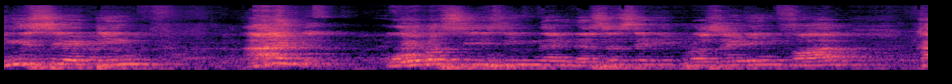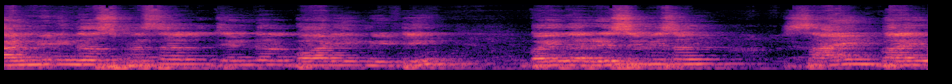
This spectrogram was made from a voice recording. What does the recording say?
initiating and overseeing the necessary proceeding for convening a special general body meeting by the resolution signed by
